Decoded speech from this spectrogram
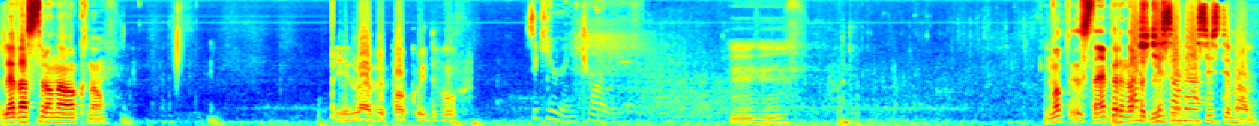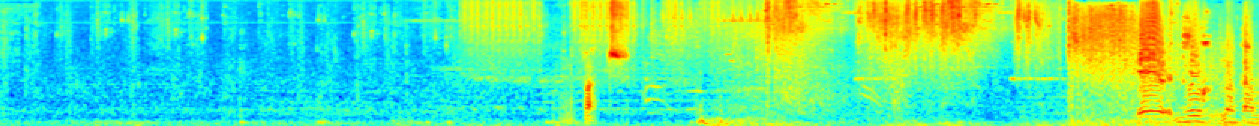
Lewa strona okno. I lewy pokój dwóch. Securing Charlie. Mhm. No ten snajper nawet Patrzcie, nie same asysty mam. No Patrz. Yy, dwóch, no tam.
